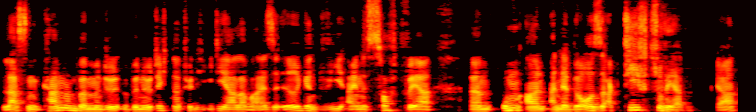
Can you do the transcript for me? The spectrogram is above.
lassen kann. Und man benötigt natürlich idealerweise irgendwie eine Software, ähm, um an, an der Börse aktiv zu werden. Ja,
